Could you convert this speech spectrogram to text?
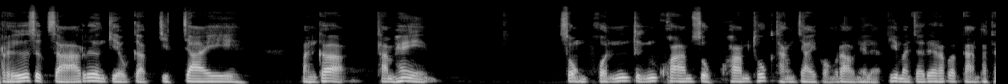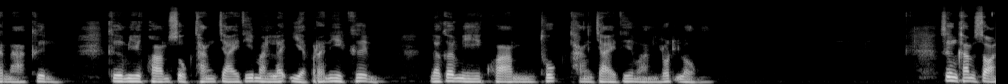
หรือศึกษาเรื่องเกี่ยวกับจิตใจ มันก็ทำให้ส่งผลถึงความสุขความทุกข์ทางใจของเราเนี่ยแหละที่มันจะได้รับการพัฒนาขึ้น คือมีความสุขทางใจที่มันละเอียดประณีตขึ้น แล้วก็มีความทุกข์ทางใจที่มันลดลง ซึ่งคำสอน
